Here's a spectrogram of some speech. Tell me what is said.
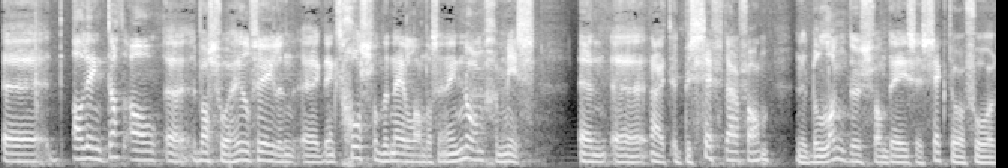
Uh, alleen dat al uh, was voor heel velen, ik denk het gros van de Nederlanders, een enorm gemis. En nou, het, besef daarvan en het belang dus van deze sector voor,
